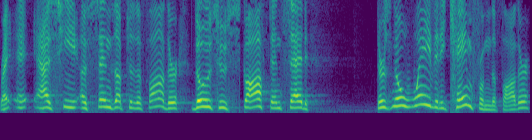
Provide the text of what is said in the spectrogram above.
right? As he ascends up to the Father, those who scoffed and said, There's no way that he came from the Father,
